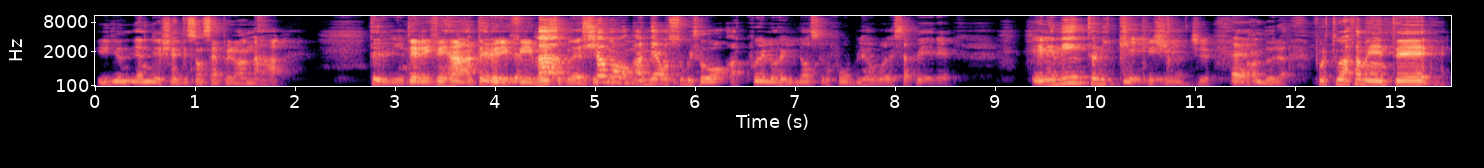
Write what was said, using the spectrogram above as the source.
gli anni recenti sono sempre una Terribile. terrificante Terribile. per i film. Ma diciamo, andiamo subito a quello che il nostro pubblico vuole sapere. Elemento Nick Cage. Cage. Eh. Allora, fortunatamente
